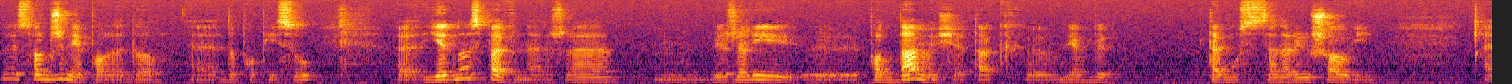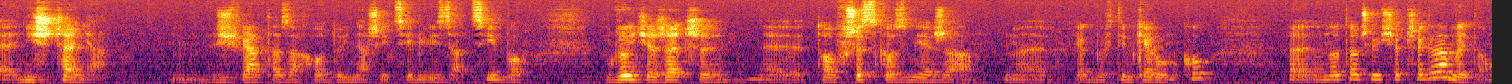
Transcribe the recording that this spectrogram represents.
To jest olbrzymie pole do, do popisu. Jedno jest pewne, że mm, jeżeli y, poddamy się tak y, jakby temu scenariuszowi niszczenia świata zachodu i naszej cywilizacji, bo w gruncie rzeczy e, to wszystko zmierza e, jakby w tym kierunku, e, no to oczywiście przegramy tą,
